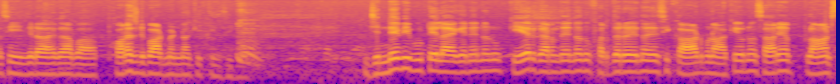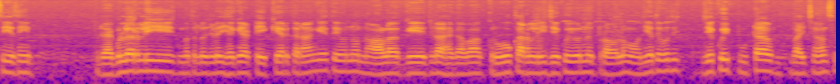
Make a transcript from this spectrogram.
ਅਸੀਂ ਜਿਹੜਾ ਹੈਗਾ ਵਾ ਫੋਰੈਸਟ ਡਿਪਾਰਟਮੈਂਟ ਨਾਲ ਕੀਤੀਆਂ ਸੀ। ਜਿੰਨੇ ਵੀ ਬੂਟੇ ਲਾਏ ਗਏ ਨੇ ਇਹਨਾਂ ਨੂੰ ਕੇਅਰ ਕਰਨ ਦੇ, ਇਹਨਾਂ ਨੂੰ ਫਰਦਰ ਇਹਨਾਂ ਦੇ ਅਸੀਂ ਕਾਰਡ ਬਣਾ ਕੇ ਉਹਨਾਂ ਸਾਰਿਆਂ ਪਲਾਂਟਸ ਦੀ ਅਸੀਂ ਰੈਗੂਲਰਲੀ ਮਤਲਬ ਜਿਹੜੀ ਹੈਗੀ ਆ ਟੇਕ ਕੇਅਰ ਕਰਾਂਗੇ ਤੇ ਉਹਨੂੰ ਨਾਲ ਅੱਗੇ ਜਿਹੜਾ ਹੈਗਾ ਵਾ ਗਰੋ ਕਰਨ ਲਈ ਜੇ ਕੋਈ ਉਹਨੂੰ ਪ੍ਰੋਬਲਮ ਆਉਂਦੀ ਹੈ ਤੇ ਉਹਦੀ ਜੇ ਕੋਈ ਬੂਟਾ ਬਾਈ ਚਾਂਸ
